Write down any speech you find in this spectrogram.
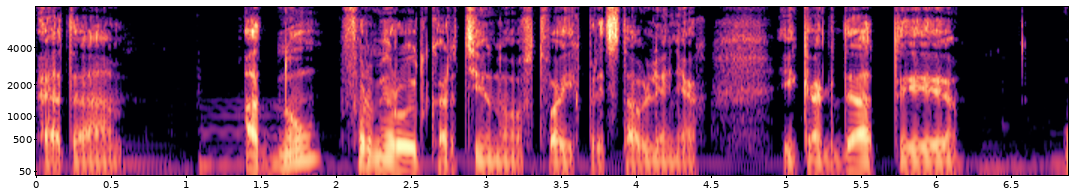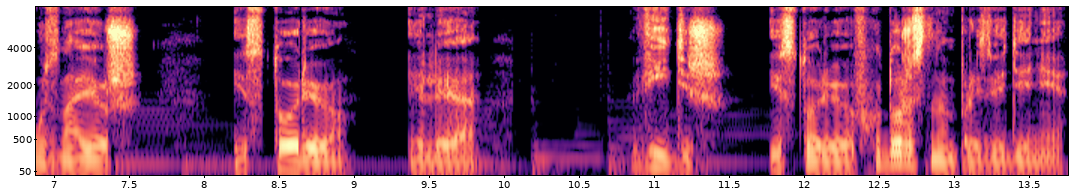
это одну формирует картину в твоих представлениях, и когда ты узнаешь историю или видишь историю в художественном произведении,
